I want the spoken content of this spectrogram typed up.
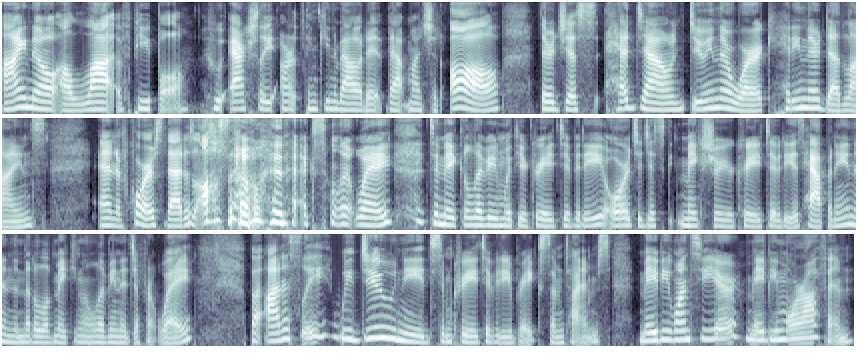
I know a lot of people who actually aren't thinking about it that much at all. They're just head down, doing their work, hitting their deadlines. And of course, that is also an excellent way to make a living with your creativity or to just make sure your creativity is happening in the middle of making a living a different way. But honestly, we do need some creativity breaks sometimes, maybe once a year, maybe more often.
